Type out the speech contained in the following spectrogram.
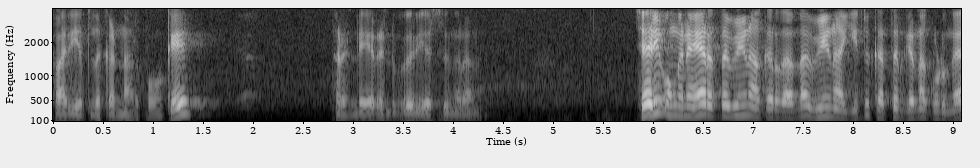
காரியத்தில் கண்ணாக இருப்போம் ஓகே ரெண்டே ரெண்டு பேர் எஸ்ஸுங்கிறாங்க சரி உங்கள் நேரத்தை வீணாக்கிறதா இருந்தால் வீணாக்கிட்டு கத்தருக்கு கொடுங்க?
